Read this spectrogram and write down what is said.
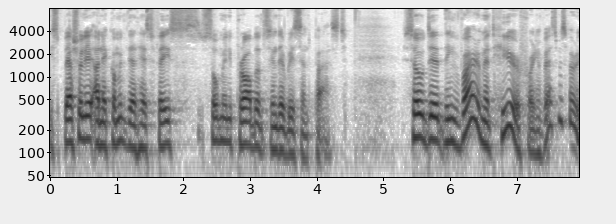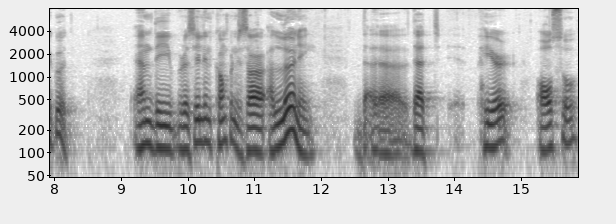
especially an economy that has faced so many problems in the recent past. So the, the environment here for investment is very good. And the Brazilian companies are, are learning th- uh, that here also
